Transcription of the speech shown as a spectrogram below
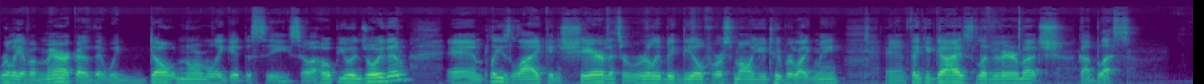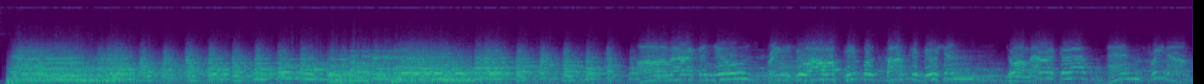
really of America that we don't normally get to see. So I hope you enjoy them and please like and share. That's a really big deal for a small YouTuber like me. And thank you guys. Love you very much. God bless. All American News brings you our people's contribution to America and freedom.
